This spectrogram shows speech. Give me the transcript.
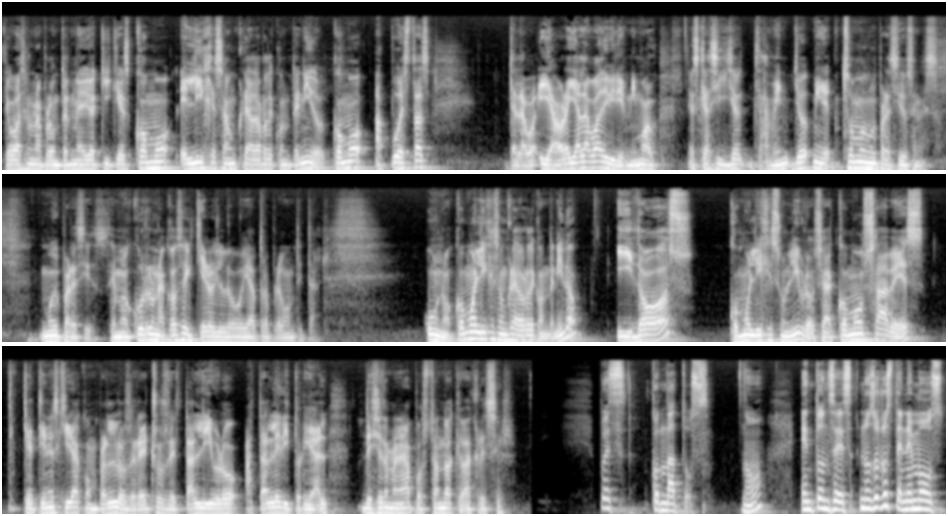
te voy a hacer una pregunta en medio aquí, que es cómo eliges a un creador de contenido? ¿Cómo apuestas? Y ahora ya la voy a dividir, ni modo. Es que así yo también, yo, mire, somos muy parecidos en eso. Muy parecidos. Se me ocurre una cosa y quiero ir luego a otra pregunta y tal. Uno, ¿cómo eliges un creador de contenido? Y dos, ¿cómo eliges un libro? O sea, ¿cómo sabes que tienes que ir a comprarle los derechos de tal libro a tal editorial, de cierta manera apostando a que va a crecer? Pues con datos, ¿no? Entonces, nosotros tenemos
